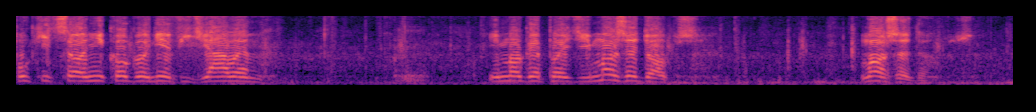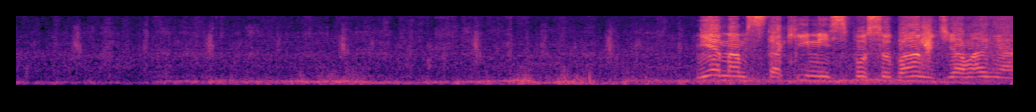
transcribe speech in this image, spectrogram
Póki co nikogo nie widziałem i mogę powiedzieć, może dobrze, może dobrze. Nie mam z takimi sposobami działania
